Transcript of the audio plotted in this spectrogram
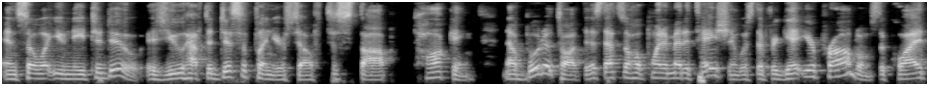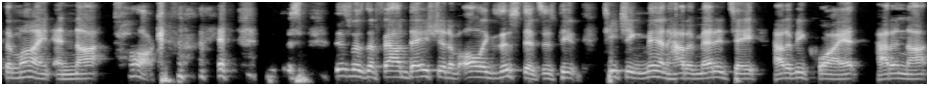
And so, what you need to do is you have to discipline yourself to stop talking. Now, Buddha taught this. That's the whole point of meditation was to forget your problems, to quiet the mind and not talk. this was the foundation of all existence is te- teaching men how to meditate, how to be quiet, how to not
